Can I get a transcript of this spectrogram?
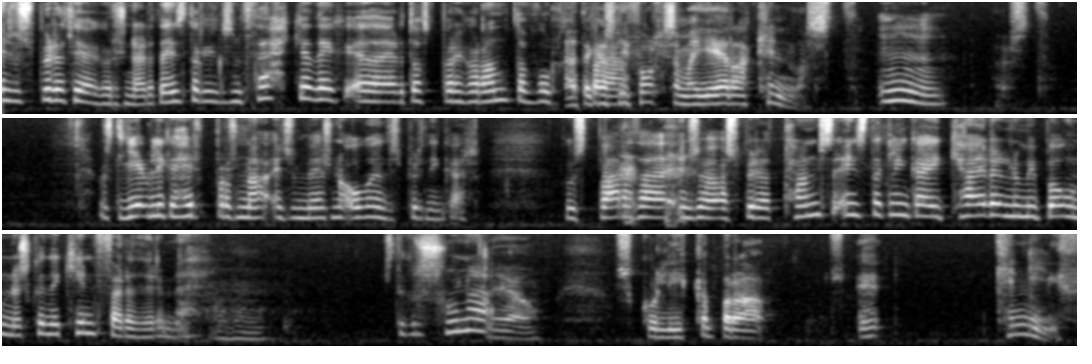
eins og spyrja þig eitthvað svona, er þetta einstaklingar sem þekkja þig eða er þetta oft bara eitthvað random fólk? Þetta er bara, kannski fólk sem að ég er að kynnast, Mm, þú veist. þú veist, ég hef líka heyrt bara svona eins og með svona óveðandi spurningar. Þú veist, bara það eins og að spyrja trans einstaklinga í kærinum í bónus, hvernig kynfærið þau eru með. Þú veist, eitthvað svona, Já, sko líka bara e, kynlíf,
